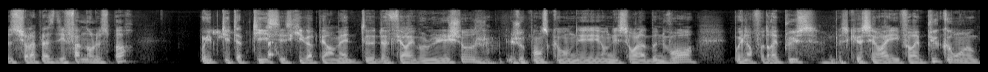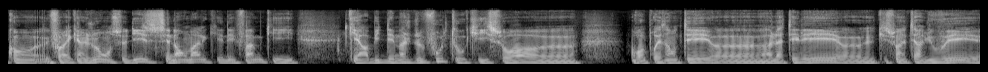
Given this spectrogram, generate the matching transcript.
sur la place des femmes dans le sport? Oui, petit à petit, c'est ce qui va permettre de faire évoluer les choses. Je pense qu'on est, sur la bonne voie. Bon, il en faudrait plus, parce que c'est vrai, il faudrait plus qu'on, qu'un jour on se dise, c'est normal qu'il y ait des femmes qui, qui arbitrent des matchs de foot ou qui soient euh, représentées euh, à la télé, euh, qui soient interviewées.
